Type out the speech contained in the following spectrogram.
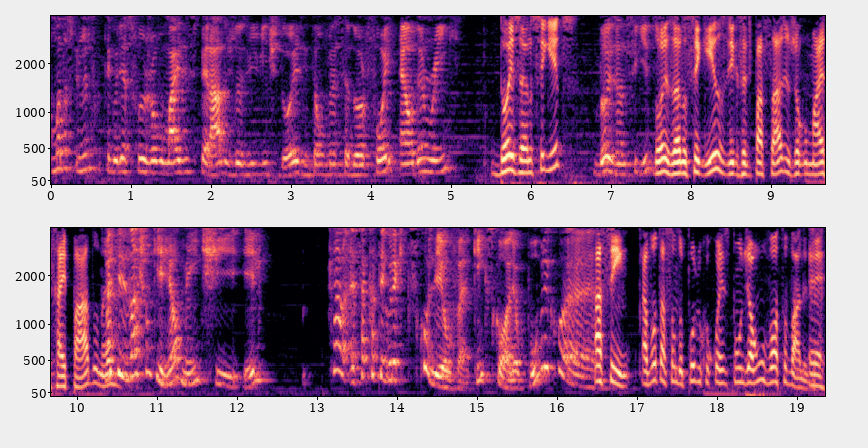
uma das primeiras categorias foi o jogo mais esperado de 2022, então o vencedor foi Elden Ring, Dois anos seguidos. Dois anos seguidos. Dois anos seguidos, diga-se de passagem, o jogo mais hypado, né? Mas vocês acham que realmente ele. Cara, essa categoria quem que escolheu, velho? Quem que escolhe? É o público? É... Assim, a votação do público corresponde a um voto válido. É.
